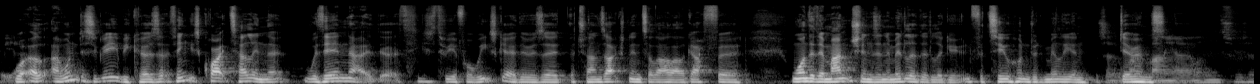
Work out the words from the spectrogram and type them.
Yeah, Well, I wouldn't disagree because I think it's quite telling that within, I think it's three or four weeks ago, there was a, a transaction into Lal Al Gaff for one of the mansions in the middle of the lagoon for 200 million was it dirhams. Islands? Was it?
